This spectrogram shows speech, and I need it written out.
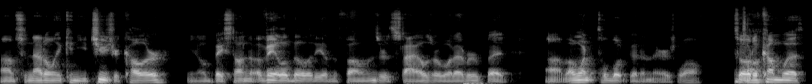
Um, so not only can you choose your color, you know, based on the availability of the phones or the styles or whatever, but um, I want it to look good in there as well. So That's it'll awesome. come with,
